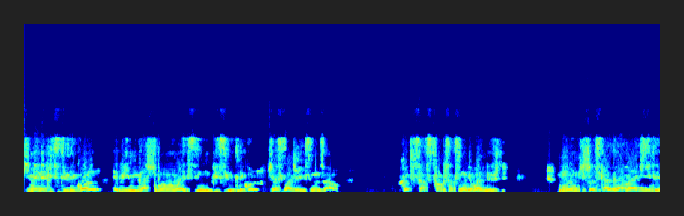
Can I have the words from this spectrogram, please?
ki mène piti l'ekol, epi imigrasyon pou maman, eti moun piti l'ekol. Ki as wajen eti moun sa ou? Kom sa ti moun gebral devini. Moun ki soti kal travay, ki ite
